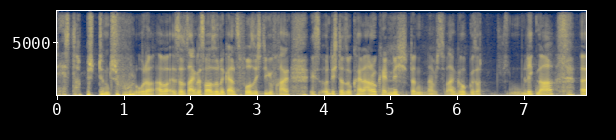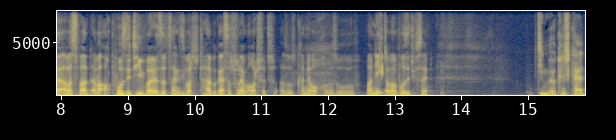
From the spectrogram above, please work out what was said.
der ist doch bestimmt schwul, oder? Aber sozusagen, das war so eine ganz vorsichtige Frage. Ich, und ich dann so, keine Ahnung, kenne nicht. Dann habe ich es angeguckt und gesagt, liegt nah. Äh, aber es war aber auch positiv, weil sozusagen sie war total begeistert von deinem Outfit. Also es kann ja auch so mal neg aber positiv sein. Die Möglichkeit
